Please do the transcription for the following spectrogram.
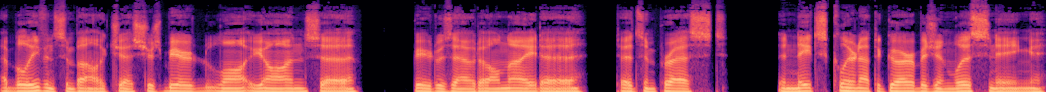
I believe in symbolic gestures. Beard yawns. Uh, Beard was out all night. Uh, Ted's impressed. And Nate's clearing out the garbage and listening.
